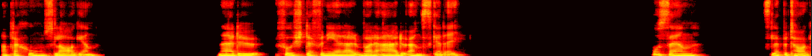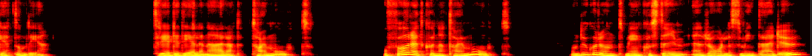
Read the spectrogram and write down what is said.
attraktionslagen. När du först definierar vad det är du önskar dig. Och sen släpper taget om det Tredje delen är att ta emot. Och för att kunna ta emot, om du går runt med en kostym, en roll som inte är du,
